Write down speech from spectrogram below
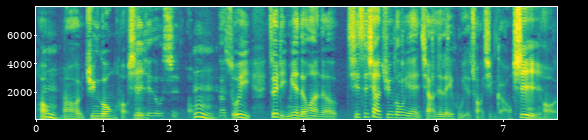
哈、嗯，然后军工哈，这些都是，嗯，那所以这里面的话呢，其实像军工也很强，是雷虎也创新高，是。哈，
